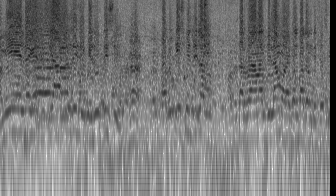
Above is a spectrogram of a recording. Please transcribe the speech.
আমি এই জায়গায় দিচ্ছি আপেল দিছি খেজুর দিছি। হ্যাঁ। তারপর কিশমিশ দিলাম তারপর আনার দিলাম আর এখন বাদাম দিতেছি।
